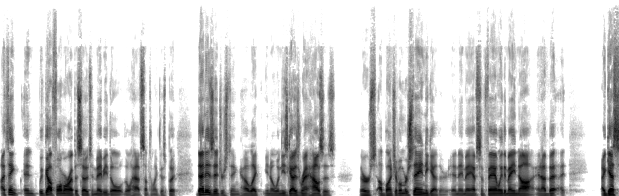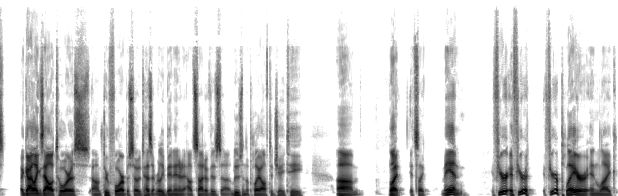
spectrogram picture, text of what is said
I think and we've got four more episodes and maybe they'll they'll have something like this. But that is interesting how like, you know, when these guys rent houses, there's a bunch of them are staying together and they may have some family, they may not. And I bet I guess a guy like Zalatoris um, through four episodes hasn't really been in it outside of his uh, losing the playoff to JT. Um, but it's like, man, if you're if you're a if you're a player and like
